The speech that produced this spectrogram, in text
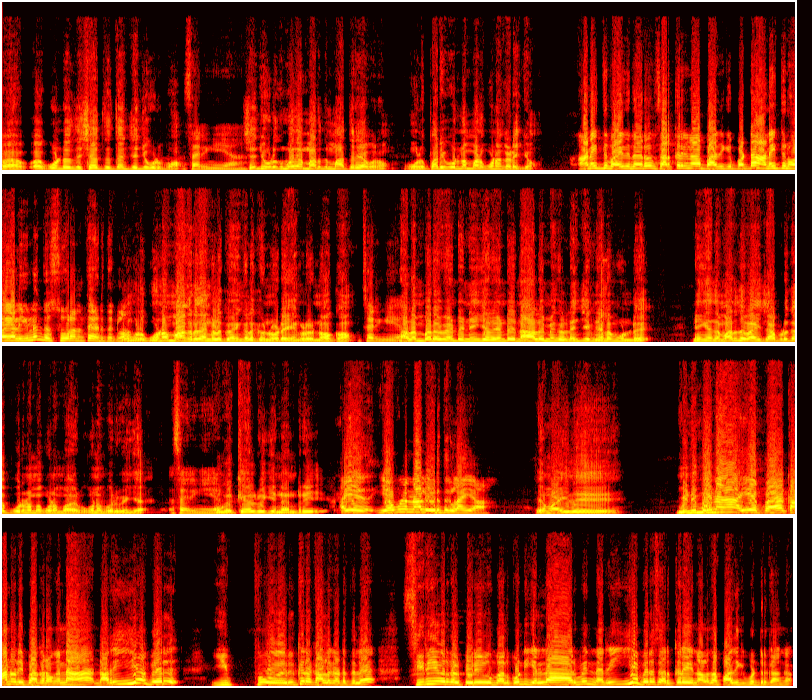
கொண்டு வந்து சேர்த்து தான் செஞ்சு கொடுப்போம். சரிங்கய்யா. செஞ்சு கொடுக்கும்போது மருந்து மாத்திரையா வரும். உங்களுக்கு பரிபூர்ணமான குணம் கிடைக்கும். அனைத்து வயதினரும் சர்க்கரையினால் பாதிக்கப்பட்ட அனைத்து நோயாளிகளும் இந்த சூரணத்தை எடுத்துக்கலாம். உங்களுக்கு குணமாகிறது எங்களுக்கு எங்களுக்கு எங்களுடைய நோக்கம். சரிங்கய்யா. நலம் பெற வேண்டும் நீங்கள் என்று நாளும் எங்கள் நெஞ்சில் நிலம் உண்டு. நீங்க இந்த மருந்து வாங்கி சாப்பிடுங்க பூரணமா குணமா குணம் பெறுவீங்க. சரிங்கய்யா. உங்க கேள்விக்கு நன்றி. ஐயா எவ்வளவு நாள் எடுத்துக்கலாம் ஐயா ஏமா இது மினிமம் ஏன்னா இப்ப காணொளி பாக்குறவங்கன்னா நிறைய பேரு இப் இப்போ இருக்கிற காலகட்டத்தில் சிறியவர்கள் பெரியவர்கள் முதல் கொண்டு எல்லாருமே நிறைய பேர் சர்க்கரையினால தான் பாதிக்கப்பட்டிருக்காங்க.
